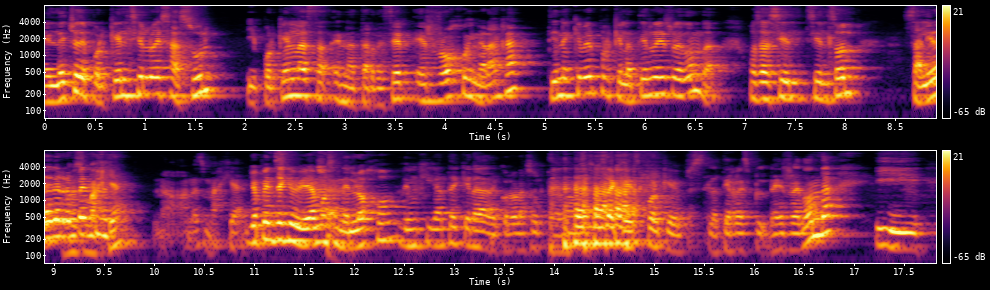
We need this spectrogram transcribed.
El hecho de por qué el cielo es azul y por qué en, la, en atardecer es rojo y naranja tiene que ver porque la Tierra es redonda. O sea, si el, si el sol saliera de ¿No es repente. magia? No, no es magia. Yo pensé que vivíamos en el ojo de un gigante que era de color azul, pero no, resulta que es porque pues, la Tierra es, es redonda y,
